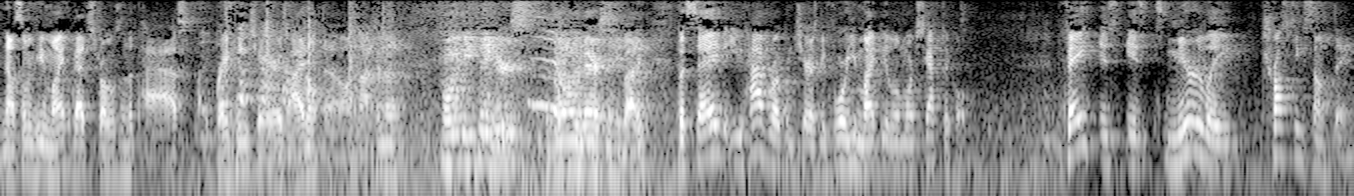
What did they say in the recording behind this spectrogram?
Now, some of you might have had struggles in the past, like breaking chairs. I don't know. I'm not going to point any fingers. I don't want to embarrass anybody. But say that you have broken chairs before, you might be a little more skeptical. Faith is, is merely trusting something.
